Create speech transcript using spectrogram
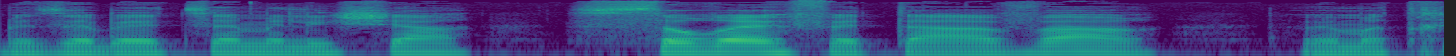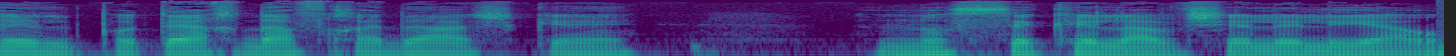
וזה בעצם אלישע שורף את העבר ומתחיל, פותח דף חדש כנושא כליו של אליהו.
